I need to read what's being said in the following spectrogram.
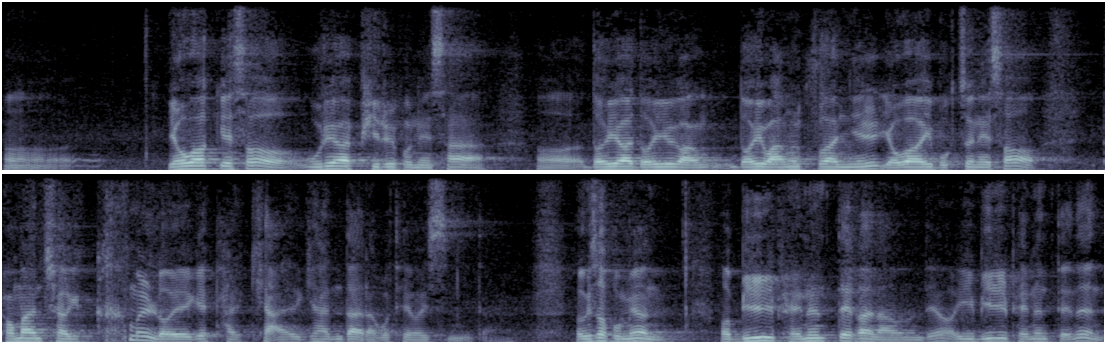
어, 여호와께서 우레와 비를 보내사 어, 너희와 너희 왕 너희 왕을 구한 일 여호와의 목전에서 범한 죄악의 큼을 너희에게 밝히 알게 한다라고 되어 있습니다. 여기서 보면 어, 밀 베는 때가 나오는데요. 이 밀 베는 때는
